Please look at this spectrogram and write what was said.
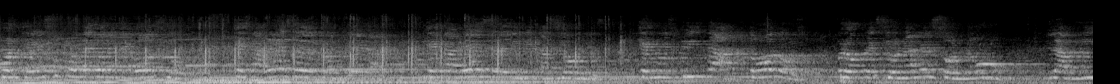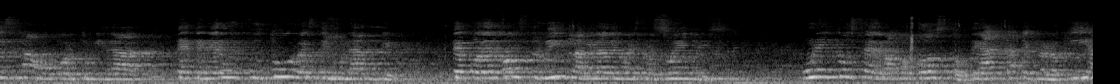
porque es un modelo de negocio la misma oportunidad de tener un futuro estimulante, de poder construir la vida de nuestros sueños. Una industria de bajo costo, de alta tecnología,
